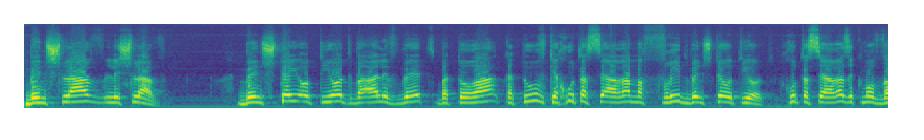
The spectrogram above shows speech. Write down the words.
בין שלב לשלב. בין שתי אותיות באלף בית בתורה כתוב כחוט השערה מפריד בין שתי אותיות. חוט השערה זה כמו ו'.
